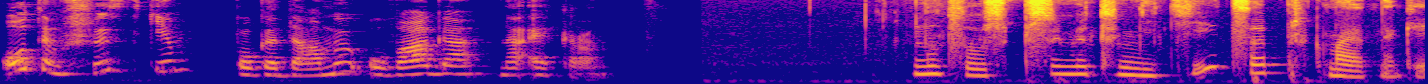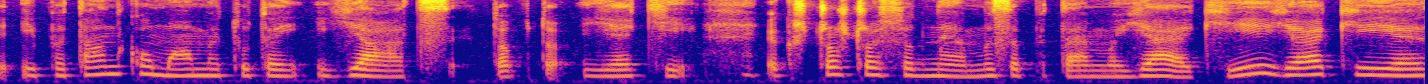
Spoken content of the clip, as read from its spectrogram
O tym wszystkim pogadamy, uwaga, na ekran. Ну cóż, przymiotniki це прикметники, і питанко мами тут яци, Тобто які. Якщо щось одне, ми запитаємо які, який є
